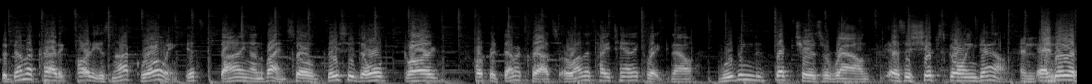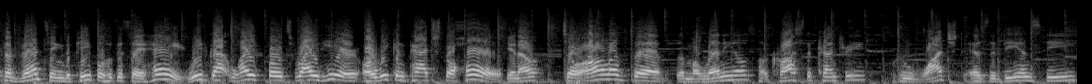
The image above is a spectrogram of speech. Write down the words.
the Democratic Party is not growing, it's dying on the vine. So basically the old guard corporate Democrats are on the Titanic right now, moving the deck chairs around as the ship's going down. And, and, and, they are preventing the people who could say, hey, we've got lifeboats right here, or we can patch the hole, you know? So all of the, the millennials across the country who watched as the DNC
